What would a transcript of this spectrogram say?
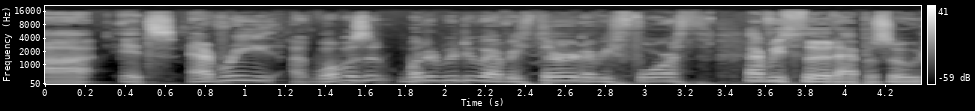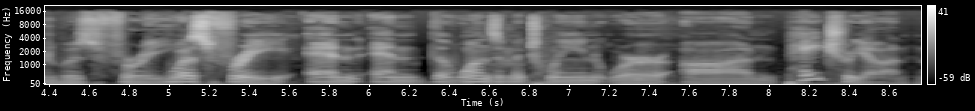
uh, it's every what was it? What did we do? Every third, every fourth Every third episode was free. was free, and and the ones in between were on Patreon.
